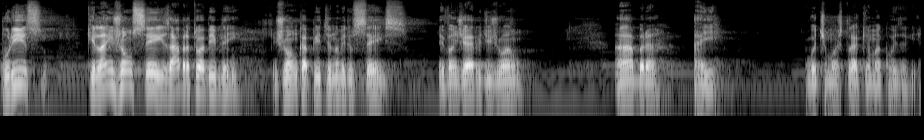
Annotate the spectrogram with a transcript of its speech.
Por isso, que lá em João 6, abra a tua Bíblia aí. João capítulo número 6, Evangelho de João. Abra aí. Vou te mostrar aqui uma coisa aqui.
